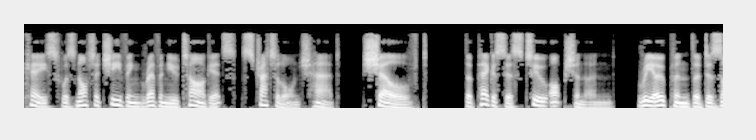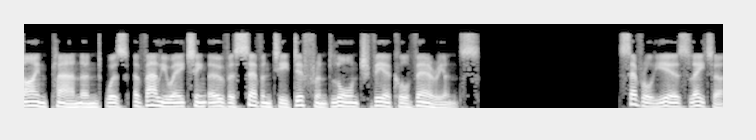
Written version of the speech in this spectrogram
case was not achieving revenue targets, Stratolaunch had «shelved» the Pegasus 2 option and reopened the design plan and was evaluating over 70 different launch vehicle variants. Several years later,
